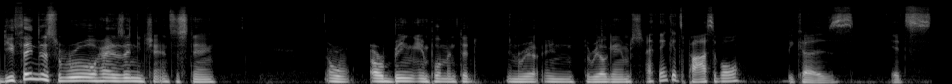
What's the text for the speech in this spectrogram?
do you think this rule has any chance of staying, or or being implemented in real in the real games? I think it's possible because it's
